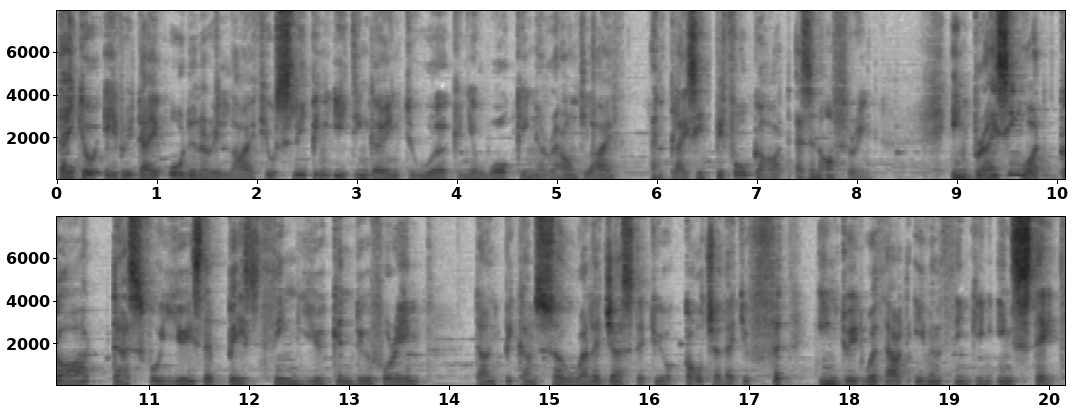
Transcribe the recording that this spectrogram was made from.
Take your everyday ordinary life, your sleeping, eating, going to work and your walking around life and place it before God as an offering. Embracing what God does for you is the best thing you can do for Him. Don't become so well adjusted to your culture that you fit into it without even thinking. Instead,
